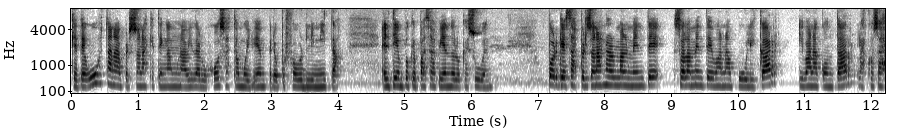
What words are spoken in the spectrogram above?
que te gustan, a personas que tengan una vida lujosa, está muy bien, pero por favor limita el tiempo que pasas viendo lo que suben. Porque esas personas normalmente solamente van a publicar y van a contar las cosas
